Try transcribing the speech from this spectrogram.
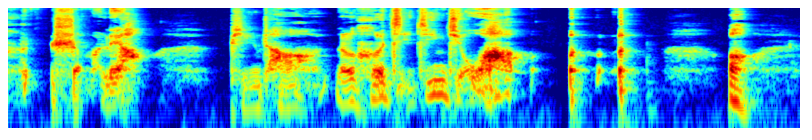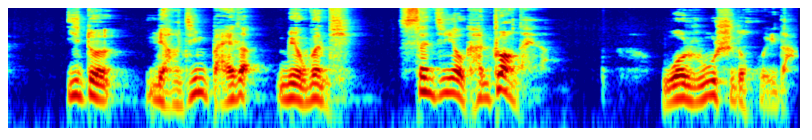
什么量？平常能喝几斤酒啊？” 哦，一顿两斤白的没有问题，三斤要看状态的。我如实的回答。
